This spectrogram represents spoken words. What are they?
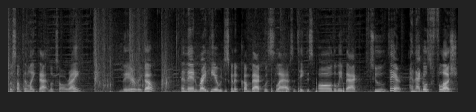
So something like that looks all right. There we go. And then right here, we're just gonna come back with slabs and take this all the way back to there. And that goes flush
